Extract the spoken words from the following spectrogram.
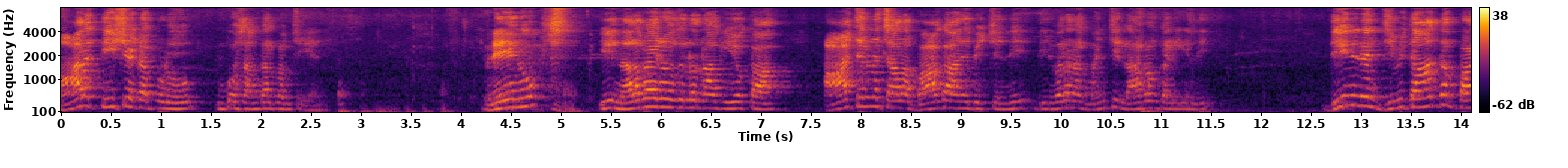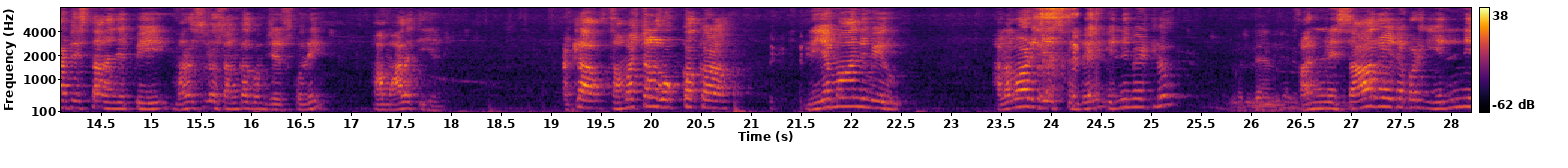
మాల తీసేటప్పుడు ఇంకో సంకల్పం చేయండి. నేను ఈ నలభై రోజుల్లో నాకు ఈ యొక్క ఆచరణ చాలా బాగా అనిపించింది. దీనివల్ల నాకు మంచి లాభం కలిగింది. దీన్ని నేను జీవితాంతం పాటిస్తానని చెప్పి మనసులో సంకల్పం చేసుకొని ఆ మాల తీయండి. అట్లా సంవత్సరానికి ఒక్కొక్క నియమాన్ని మీరు అలవాటు చేసుకుంటే ఎన్ని మెట్లు? అన్ని సార్లు అయినప్పటికీ ఎన్ని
